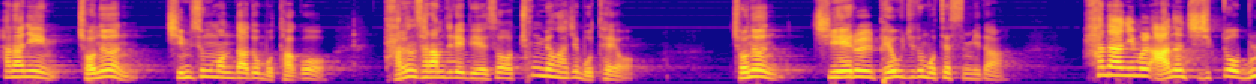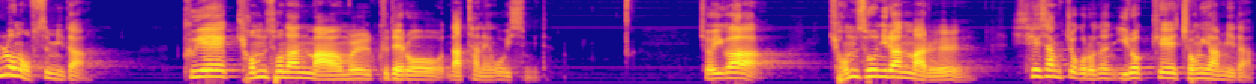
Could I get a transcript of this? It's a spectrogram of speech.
하나님, 저는 짐승 먼다도 못하고 다른 사람들에 비해서 총명하지 못해요. 저는 지혜를 배우지도 못했습니다. 하나님을 아는 지식도 물론 없습니다. 그의 겸손한 마음을 그대로 나타내고 있습니다. 저희가 겸손이란 말을 세상적으로는 이렇게 정의합니다.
